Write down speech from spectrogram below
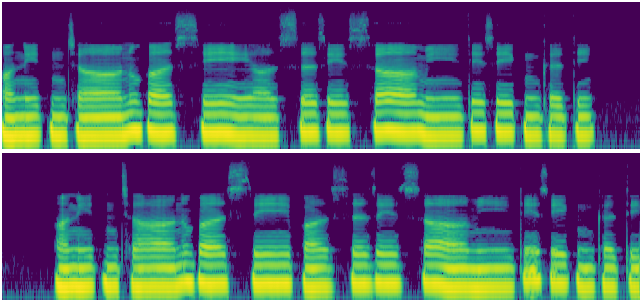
අනිච්චානුපස්සේ අස්ස සිස්සාමීති සික්ඛති අනිච්චානුපස්සේ පස්ස සිස්සාමීති සික්ඛති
